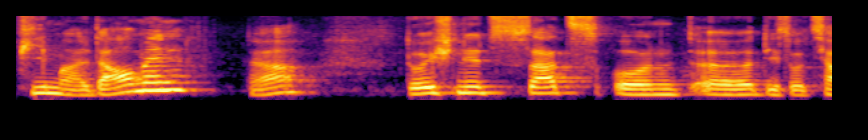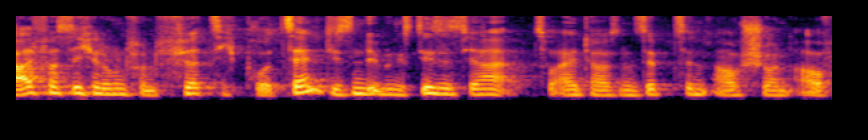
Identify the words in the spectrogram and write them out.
Pi mal Daumen. Ja. Durchschnittssatz und äh, die Sozialversicherung von 40%. Die sind übrigens dieses Jahr 2017 auch schon auf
